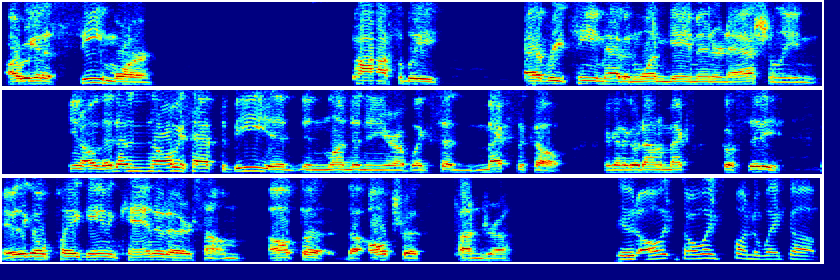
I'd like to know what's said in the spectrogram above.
are we going to see more possibly every team having one game internationally? And, you know, that doesn't always have to be in, in London and Europe. Like I said, Mexico. They're going to go down to Mexico City. Maybe they go play a game in Canada or something. Alta, the Ultra Tundra. It would always, it's always fun to wake up,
